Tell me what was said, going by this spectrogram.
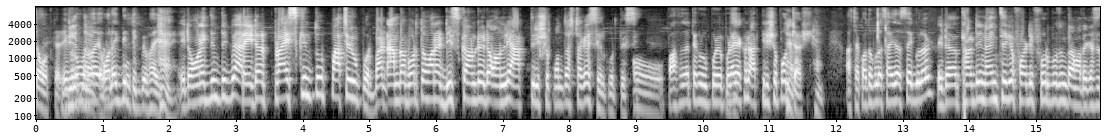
চমৎকার। এগুলো মনে হয় অনেকদিন টিকবে ভাই। হ্যাঁ এটা অনেকদিন টিকবে আর এটার প্রাইস কিন্তু পাঁচের উপর বাট আমরা বর্তমানে ডিসকাউন্টে এটা অনলি আটত্রিশশো পঞ্চাশ টাকায় সেল করতেছি। ও পাঁচ হাজার টাকার উপরে পড়ে এখন আটত্রিশশো পঞ্চাশ। হ্যাঁ। আচ্ছা কতগুলো সাইজ আছে এগুলোর? এটা থার্টি নাইন থেকে ফর্টি ফোর পর্যন্ত আমাদের কাছে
